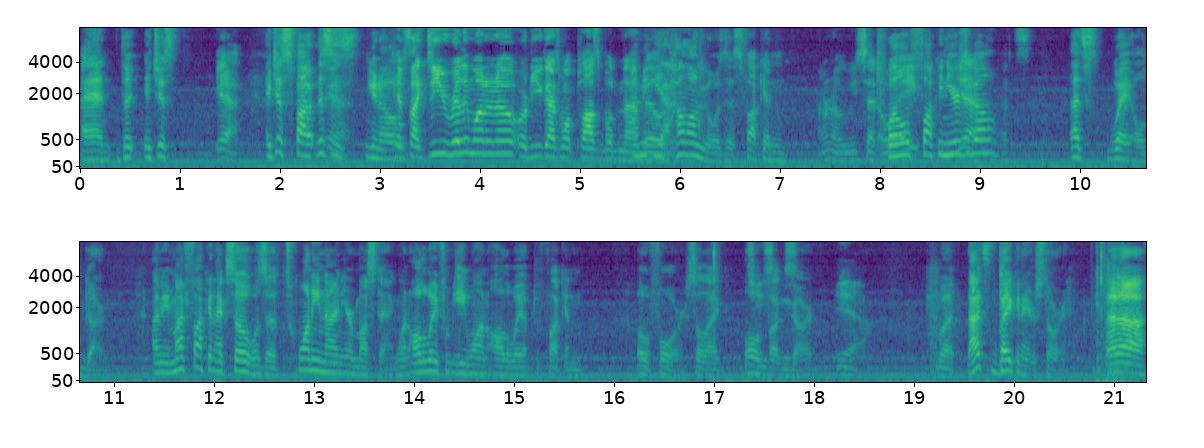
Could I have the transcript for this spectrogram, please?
And the, it just Yeah. It just spot. This Yeah. is you know. It's like, do you really want to know, or do you guys want plausible deniability? I mean, yeah. How long ago was this? Fucking. I don't know. We said 12 08? fucking years Yeah, ago? That's, That's way old guard. I mean, my fucking XO was a 29 year Mustang. Went all the way from E1 all the way up to fucking 04. So like old Jesus. fucking guard. yeah. But that's the Baconator story. That uh,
